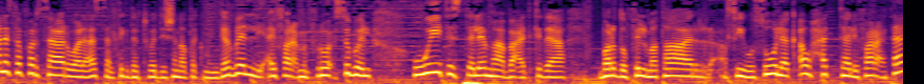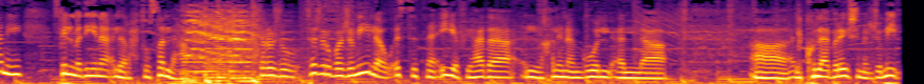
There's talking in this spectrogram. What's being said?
يعني السفر صار ولا أسهل تقدر تودي شنطك من قبل لأي فرع من فروع سبل وتستلمها بعد كذا برضو في المطار في وصولك أو حتى لفرع ثاني في المدينة اللي راح توصل لها. تجربة جميلة واستثنائية في هذا خلينا نقول ال- آه، ال collaboration الجميل.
